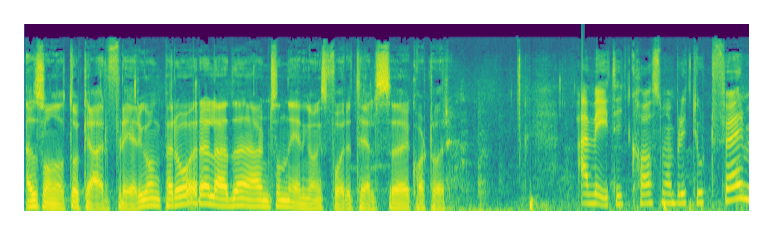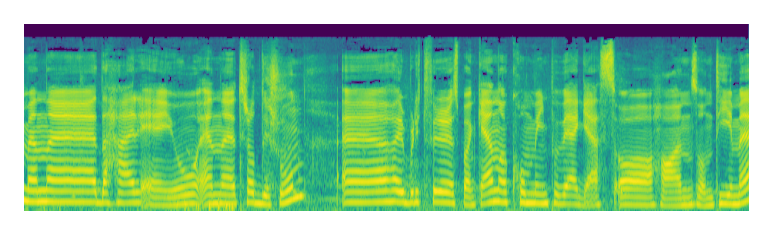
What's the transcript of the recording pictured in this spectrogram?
Er det sånn at dere er flere ganger per år, eller er det en sånn engangsforeteelse hvert år? Jeg vet ikke hva som har blitt gjort før, men uh, det her er jo en uh, tradisjon. Uh, har blitt for Rørosbanken å komme inn på VGS og ha en sånn time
